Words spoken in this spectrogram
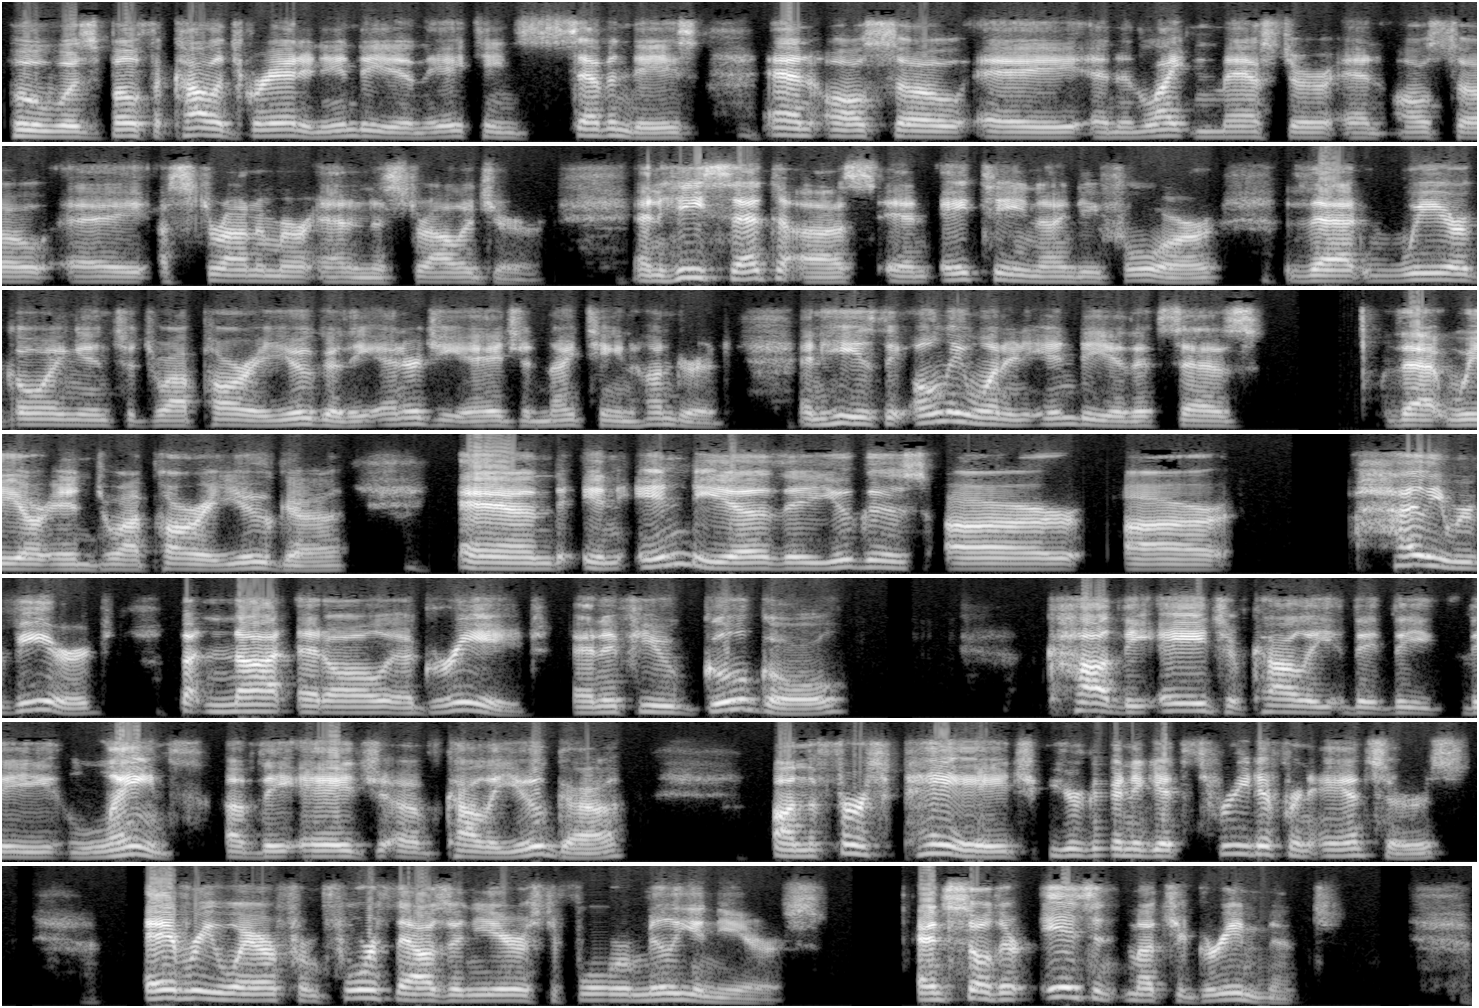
who was both a college grad in India in the 1870s and also a, an enlightened master and also a astronomer and an astrologer. And he said to us in 1894 that we are going into Dwapara Yuga, the energy age in 1900. And he is the only one in India that says that we are in Dwapara Yuga. And in India, the yugas are are highly revered, but not at all agreed. And if you Google the age of Kali, the, the, the length of the age of Kali Yuga, on the first page, you're going to get three different answers, everywhere from 4,000 years to 4 million years. And so there isn't much agreement.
